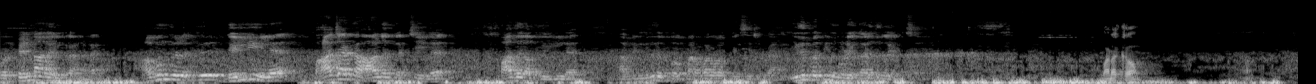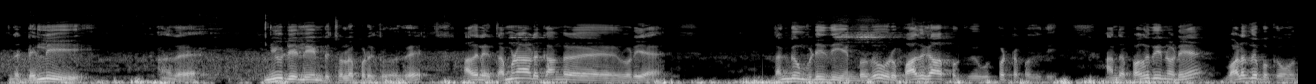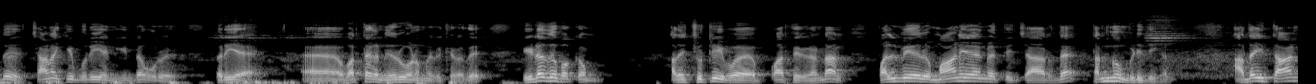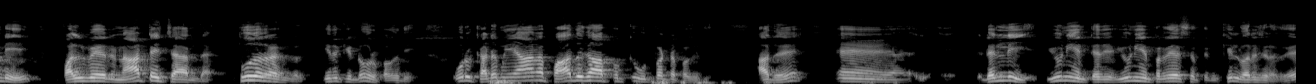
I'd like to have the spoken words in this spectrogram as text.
ஒரு பெண்ணாக இருக்கிறாங்க. அவங்களுக்கு டெல்லியில் பாஜக ஆளும் கட்சியில் பாதுகாப்பு இல்லை அப்படின்றது இப்போ பரபரப்பாக பேசிட்டு இருக்காங்க. இது பற்றி உங்களுடைய கருத்துக்கள் என்ன சார்? வணக்கம். இந்த டெல்லி அந்த நியூ டெல்லி என்று சொல்லப்படுகிறது. அதில் தமிழ்நாடு காங்கிரஸுடைய தங்கும் விடுதி என்பது ஒரு பாதுகாப்புக்கு உட்பட்ட பகுதி. அந்த பகுதியினுடைய வலது பக்கம் வந்து சாணக்கியபுரி என்கின்ற ஒரு பெரிய வர்த்தக நிறுவனம் இருக்கிறது. இடது பக்கம் அதை சுற்றி பார்த்தீர்கள் என்றால் பல்வேறு மாநிலங்களை சார்ந்த தங்கும் விடுதிகள். அதை தாண்டி பல்வேறு நாட்டை சார்ந்த தூதரகங்கள் இருக்கின்ற ஒரு பகுதி. ஒரு கடுமையான பாதுகாப்புக்கு உட்பட்ட பகுதி. அது டெல்லி யூனியன் டெரி யூனியன் பிரதேசத்தின் கீழ் வருகிறது.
